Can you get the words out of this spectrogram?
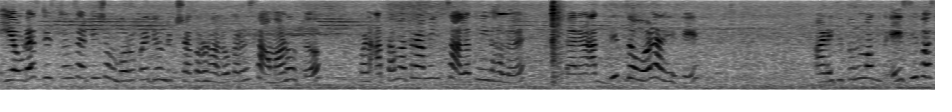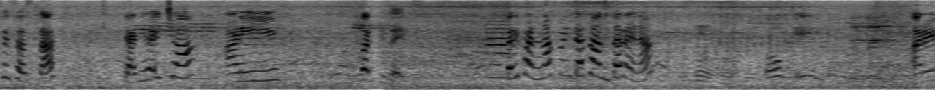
एवढ्याच डिस्टन्ससाठी शंभर रुपये देऊन रिक्षा करून आलो कारण सामान होतं. पण आता मात्र आम्ही चालत निघालो आहे कारण अगदीच जवळ आहे ते. आणि तिथून मग ए सी बसेस असतात त्या घ्यायच्या आणि परती जायचं. तरी पन्नास मिनिटाचं अंतर आहे ना? ओके. अरे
